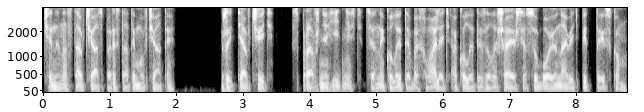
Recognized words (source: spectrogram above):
чи не настав час перестати мовчати. Життя вчить справжня гідність це не коли тебе хвалять, а коли ти залишаєшся собою навіть під тиском.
